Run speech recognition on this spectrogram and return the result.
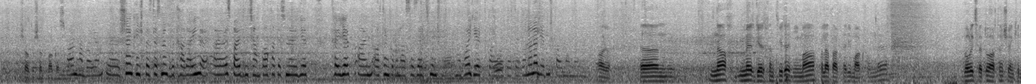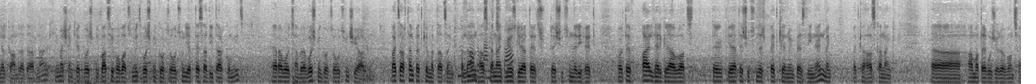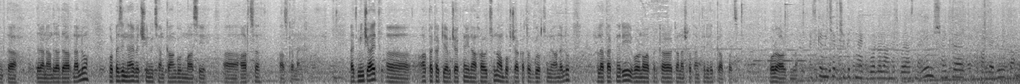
շատ ու շատ պակասում է։ Պարոն Համբարյան, շենքը ինչպես տեսնում եք վթարային է, այս բայդրությամբ կանխատեսումները երբ թե երբ այն արդեն կվնասազերծվի ինչ որ հա երբ կարող է ունենալ եւ ինչ պայմաններում։ Այո։ Նախ մեր գերխնդիրը հիմա պլատակների մաքրումն է, որից հետո արդեն շենքին էլ կանդրադառնանք։ Հիմա շենքի հետ ոչ մի բացի հովացումից ոչ մի գործողություն եւ տեսադիտարկումից հեռավորության վրա ոչ մի գործողություն չի արվում բայց արդեն պետք է մտածենք պլան, հասկանանք մյուս գերատեսչությունների հետ, որովհետև այլ ներգրաված գերատեսչություններ պետք է նույնպես լինեն, մենք պետք է հասկանանք համատեղ ուժերով ոնց ենք դա դրան անդրադառնալու, որ เป զի նաև այդ շինության կանգուն մասի հարցը հասկանանք։ Բայց մինչ այդ արտակարգ իրավիճակների նախարարությունը ամբողջ ճակատով գործ ունի անելու փլատակների որոնողապարկարական աշխատանքների հետ կապված, որը արվում է։ Այսինքն մինչև չգտնեք բոլոր անհետքորացներին, շենքը քանդելու կամ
